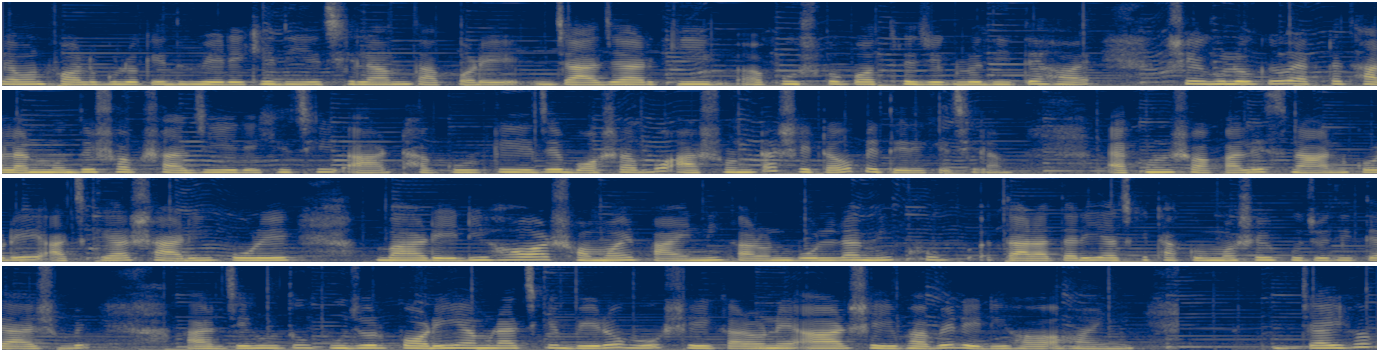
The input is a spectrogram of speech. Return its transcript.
যেমন ফলগুলোকে ধুয়ে রেখে দিয়েছিলাম, তারপরে যা যা আর কি পুষ্পপত্রে যেগুলো দিতে হয়, সেগুলোকেও একটা থালার মধ্যে সব সাজিয়ে রেখেছি। আর ঠাকুরকে যে বসাবো আসনটা, সেটাও পেতে রেখেছিলাম। এখন সকালে স্নান করে আজকে আর শাড়ি পরে বা রেডি হওয়ার সময় পাইনি, কারণ বললামই খুব তাড়াতাড়ি আজকে ঠাকুরমশাই পুজো দিতে আসবে। আর যেহেতু পুজোর পরেই আমরা আজকে বেরোবো, সেই কারণে আর সেইভাবে রেডি হওয়া হয়নি। যাই হোক,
